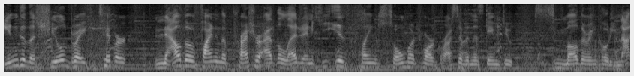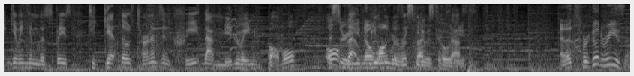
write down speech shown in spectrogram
into the shield break tipper. Now, though, finding the pressure at the ledge, and he is playing so much more aggressive in this game, too, smothering Cody, not giving him the space to get those turnips and create that mid-range bubble. Oh, Mr. that E no really longer was the key to respects Cody. success. And that's for good reason.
